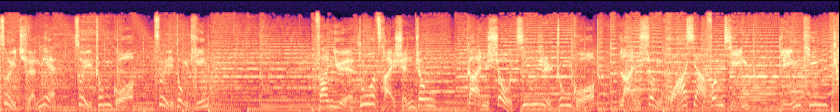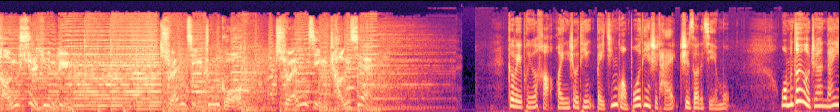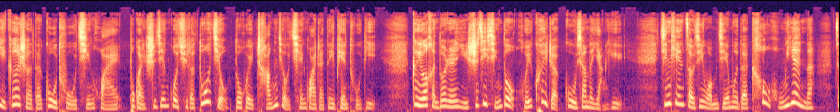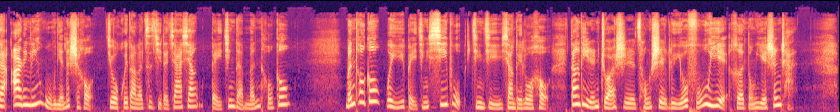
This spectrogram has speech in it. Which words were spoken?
最全面、最中国、最动听。翻越多彩神州，感受今日中国，揽胜华夏风情，聆听城市韵律。全景中国，全景呈现。各位朋友好，欢迎收听北京广播电视台制作的节目。我们都有着难以割舍的故土情怀，不管时间过去了多久，都会长久牵挂着那片土地。更有很多人以实际行动回馈着故乡的养育。今天走进我们节目的寇红艳呢，在二零零五年的时候就回到了自己的家乡北京的门头沟。门头沟位于北京西部，经济相对落后，当地人主要是从事旅游服务业和农业生产。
